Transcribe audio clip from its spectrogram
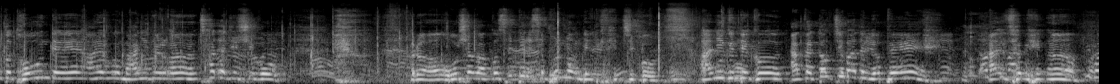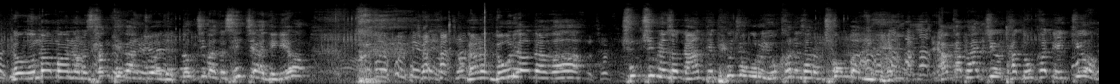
자 오늘 또 더운데 아이고 많이들 어, 찾아주시고. 그럼 오셔갖고 스트레스 풀면 되겠지 뭐. 아니 근데 그 아까 떡집 아들 옆에 아니 저기 어 너 음악만 하면 상태가 안 좋아져. 떡집 아들 셋째 아들이요? 나는 노래하다가 춤추면서 나한테 표정으로 욕하는 사람 처음 봤는데 아까 봤지요? 다 녹화됐죠?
